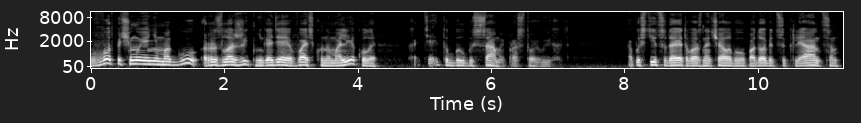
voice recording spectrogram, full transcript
Вот почему я не могу разложить негодяя Ваську на молекулы, хотя это был бы самый простой выход. Опуститься до этого означало бы уподобиться клеанцам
